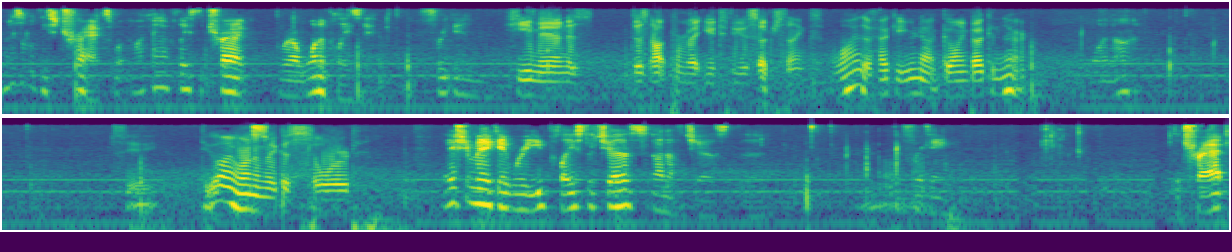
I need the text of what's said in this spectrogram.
What is up with these tracks? Why, why can't I place the track where I want to place it? Freaking. He-Man is does not permit you to do such things. Why the heck are you not going back in there? Why not? Let's see. Do I want to make a sword? They should make it where you place the chest. Uh, not the chest. The freaking. The track.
